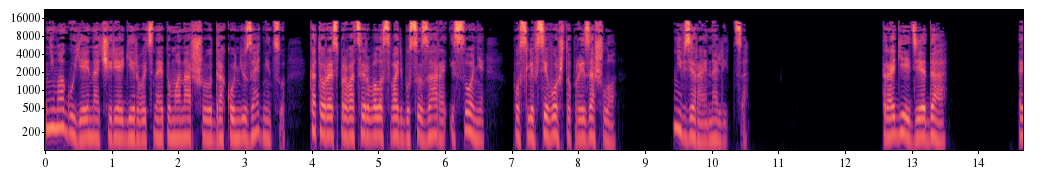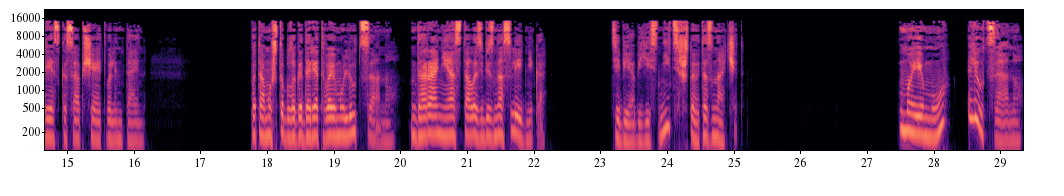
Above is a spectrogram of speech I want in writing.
Не могу я иначе реагировать на эту монаршую драконью задницу, которая спровоцировала свадьбу Сезара и Сони после всего, что произошло, невзирая на лица. Трагедия, да, резко сообщает Валентайн. Потому что благодаря твоему Люциану Дара не осталась без наследника. Тебе объяснить, что это значит? Моему Люциану.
